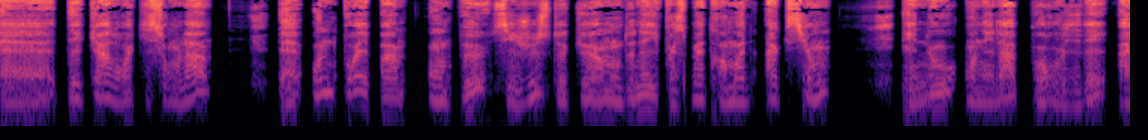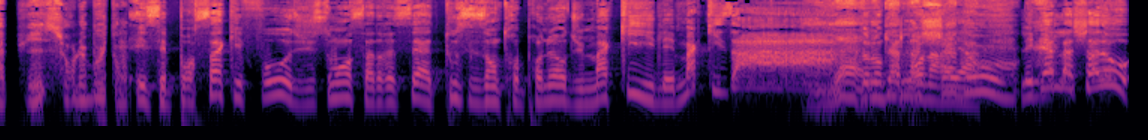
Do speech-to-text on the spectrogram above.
euh, des cadres qui sont là, euh, on ne pourrait pas. On peut, c'est juste qu'à un moment donné, il faut se mettre en mode action. Et nous, on est là pour vous aider à appuyer sur le bouton. Et c'est pour ça qu'il faut justement s'adresser à tous ces entrepreneurs du maquis, les maquisards Yeah, de les gars de la l'entrepreneuriat. shadow. Les gars de la shadow.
